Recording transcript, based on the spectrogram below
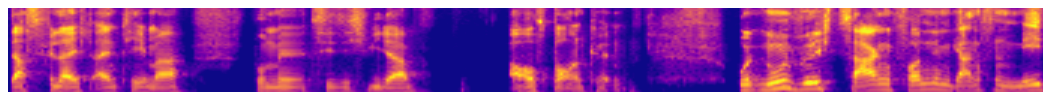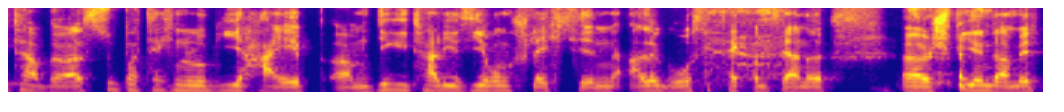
das vielleicht ein Thema, womit sie sich wieder aufbauen können. Und nun würde ich sagen, von dem ganzen Metaverse, Supertechnologie-Hype, ähm, Digitalisierung schlechthin, alle großen Tech-Konzerne äh, spielen damit,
